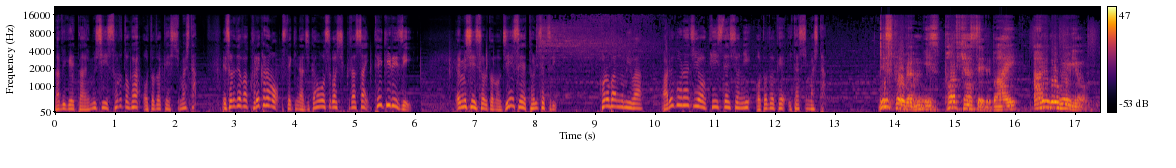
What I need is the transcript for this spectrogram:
ナビゲーター MC ソルトがお届けしました。それではこれからも素敵な時間をお過ごしください。Take it easy! MC ソルトの人生取説理。この番組はアルゴラジオキーステーションにお届けいたしました。This program is podcasted by Argo Radio.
